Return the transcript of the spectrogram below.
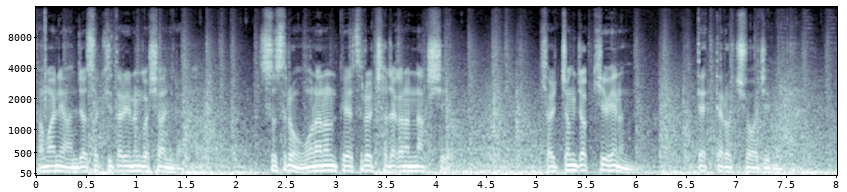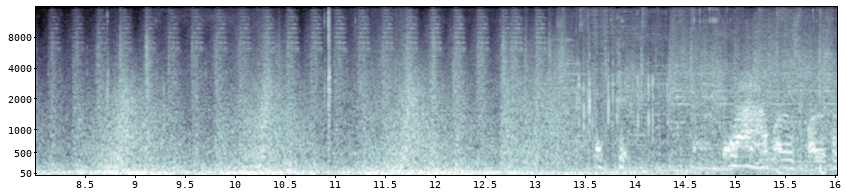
가만히 앉아서 기다리는 것이 아니라 스스로 원하는 배스를 찾아가는 낚시. 결정적 기회는 때때로 주어집니다. 빠졌어, 빠졌어.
